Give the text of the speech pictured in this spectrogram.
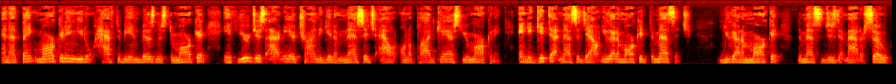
And I think marketing, you don't have to be in business to market. If you're just out here trying to get a message out on a podcast, you're marketing. And to get that message out, you got to market the message. You got to market the messages that matter. So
